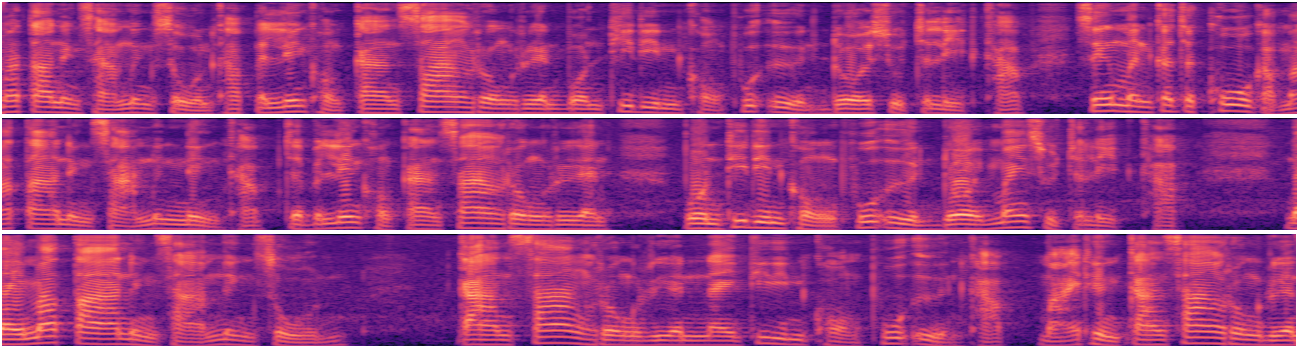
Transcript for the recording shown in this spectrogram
มาตรา 1310 ครับเป็นเรื่องของการสร้างโรงเรือนบนที่ดินของผู้อื่น โดยสุจริตครับซึ่งมันก็จะคู่กับมาตรา 1311 ครับจะเป็นเรื่องของการสร้างโรงเรือนบนที่ดินของผู้อื่น โดยไม่สุจริตครับในมาตรา 1310 การสร้างโรงเรือนในที่ดินของผู้อื่นครับ หมายถึงการสร้างโรงเรือน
